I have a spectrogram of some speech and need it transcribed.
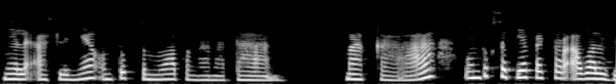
nilai aslinya untuk semua pengamatan. Maka, untuk setiap vektor awal W,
